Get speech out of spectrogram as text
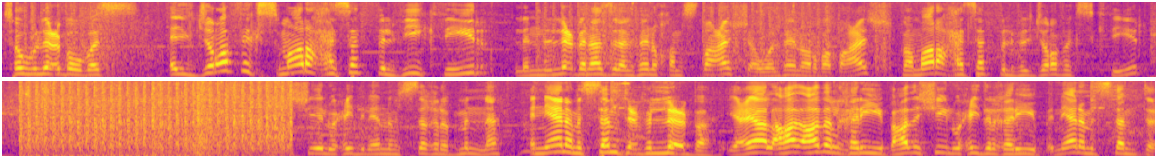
سووا لعبة وبس. ال graphics ما راح أسفل فيه كثير لأن اللعبة نازلة 2015 أو 2014 فما راح أسفل في ال graphics كثير. الشيء الوحيد اللي أنا مستغرب منه إني أنا مستمتع في اللعبة. يا عيال هذا الغريب هذا الشيء الوحيد الغريب إني أنا مستمتع.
